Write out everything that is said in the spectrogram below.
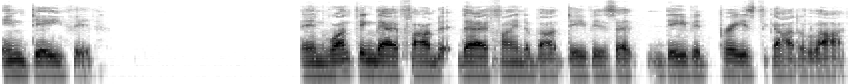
in David. And one thing that I found that I find about David is that David praised God a lot.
